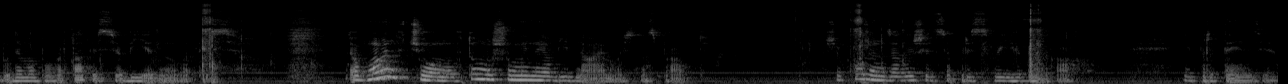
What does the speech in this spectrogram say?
будемо повертатися, об'єднуватись. Обман в чому? В тому, що ми не об'єднаємось насправді. Що кожен залишиться при своїх думках і претензіях.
